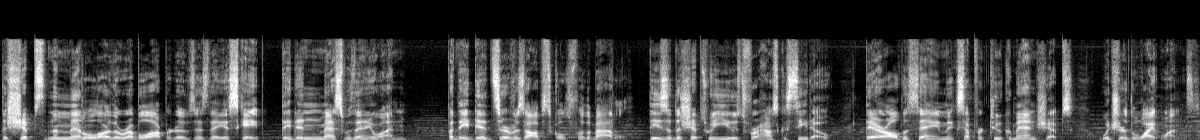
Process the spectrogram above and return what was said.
The ships in the middle are the rebel operatives as they escape. They didn't mess with anyone, but they did serve as obstacles for the battle. These are the ships we used for House Cassido. They are all the same except for two command ships, which are the white ones.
